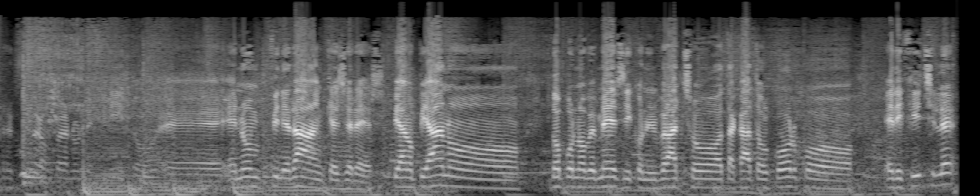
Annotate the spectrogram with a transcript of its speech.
recupero ancora non è finito e, e non finirà anche a Jerez. Piano piano, dopo nove mesi con il braccio attaccato al corpo è difficile,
